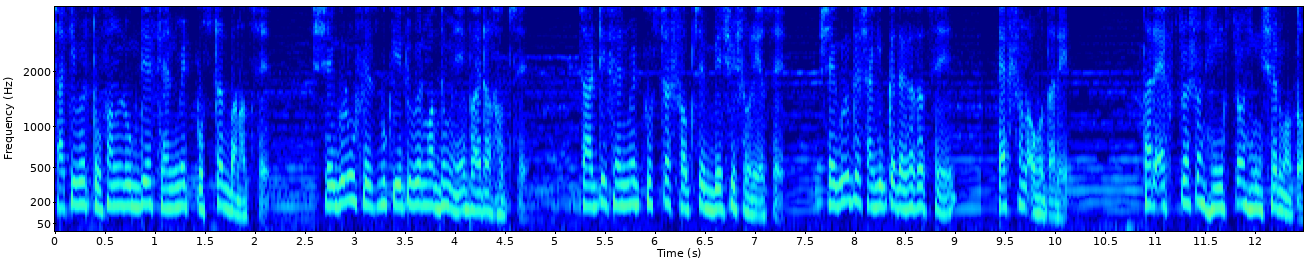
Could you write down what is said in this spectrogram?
শাকিবের তুফান লুক দিয়ে ফ্যানমেড পোস্টার বানাচ্ছে। সেগুলো ফেসবুক, ইউটিউবের মাধ্যমে ভাইরাল হচ্ছে। চারটি ফ্যানমেড পোস্টার সবচেয়ে বেশি সরিয়েছে সেগুলোতে শাকিবকে দেখা যাচ্ছে অ্যাকশন অবতারে। তার এক্সপ্রেশন হিংস্র হিংসের মতো।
